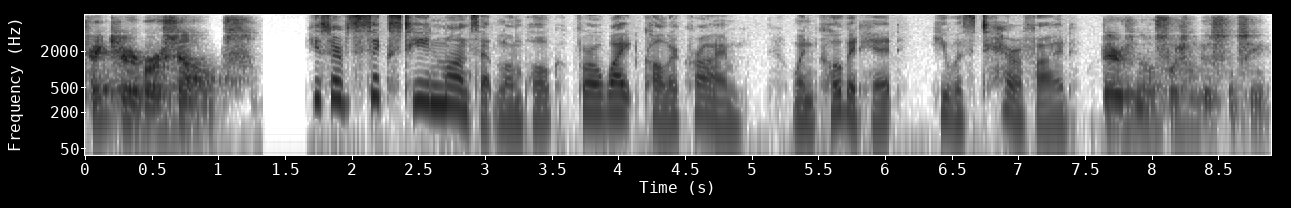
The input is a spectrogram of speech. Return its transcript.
take care of ourselves. He served 16 months at Lompoc for a white collar crime. When COVID hit, he was terrified. There's no social distancing.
